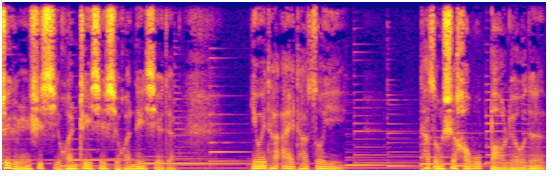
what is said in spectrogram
这个人是喜欢这些喜欢那些的，因为他爱他，所以他总是毫无保留的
